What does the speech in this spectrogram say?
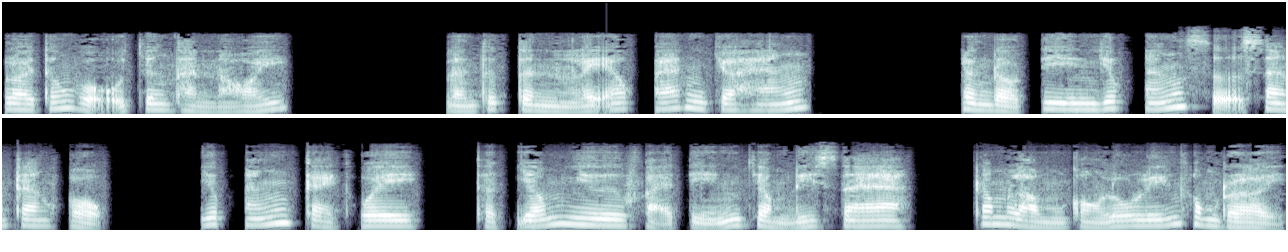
Lôi tướng vũ chân thành nói. Lệnh thức tình lấy áo khoác cho hắn. Lần đầu tiên giúp hắn sửa sang trang phục, giúp hắn cài quay, thật giống như phải tiễn chồng đi xa, trong lòng còn lưu luyến không rời.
